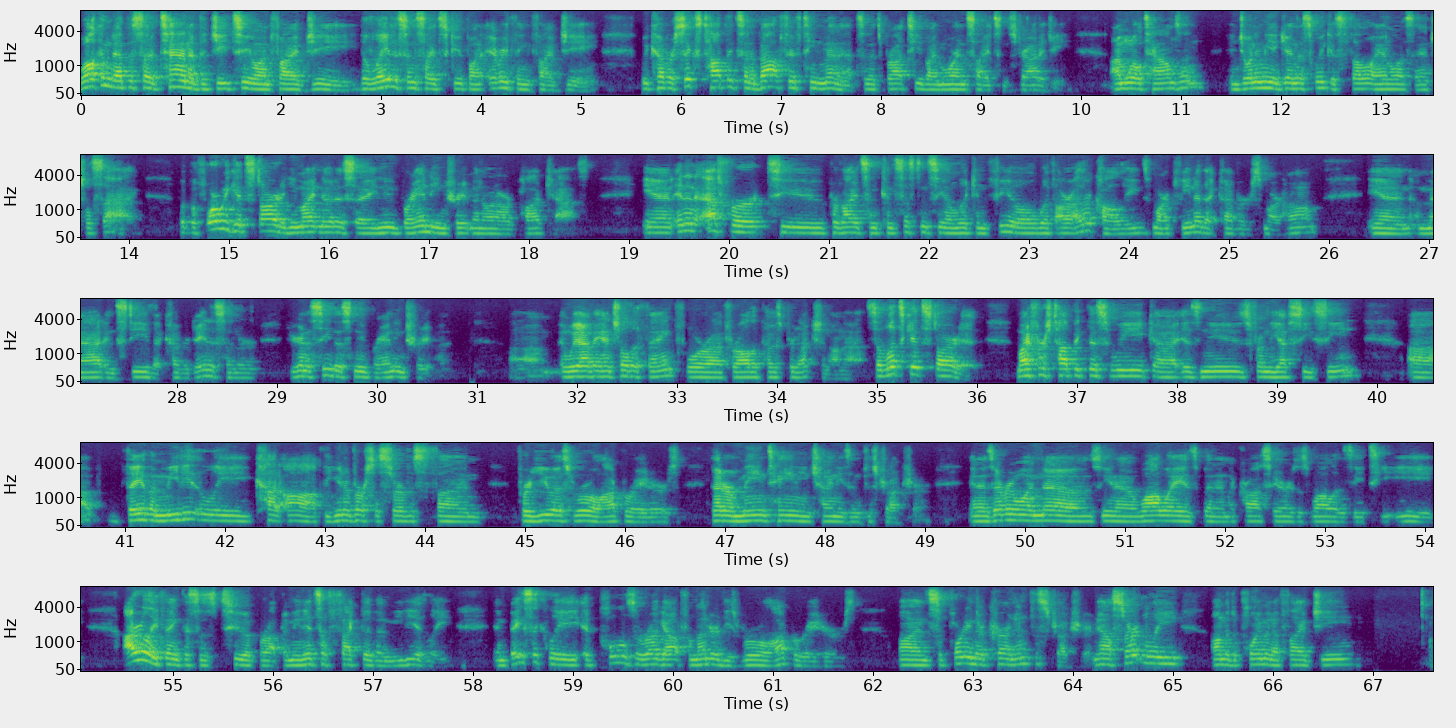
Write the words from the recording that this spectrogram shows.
Welcome to episode 10 of the G2 on 5G, the latest inside scoop on everything 5G. We cover six topics in about 15 minutes, and it's brought to you by Moor Insights and Strategy. I'm Will Townsend, and joining me again this week is fellow analyst Anshel Sag. But before we get started, you might notice a new branding treatment on our podcast. And in an effort to provide some consistency on look and feel with our other colleagues, Mark Vena that covers smart home, and Matt and Steve that cover data center, you're going to see this new branding treatment. Um, and we have Anshel to thank for, uh, for all the post production on that. So let's get started. My first topic this week uh, is news from the FCC. Uh, they have immediately cut off the Universal Service Fund for U.S. rural operators that are maintaining Chinese infrastructure. And as everyone knows, you know, Huawei has been in the crosshairs as well as ZTE. I really think this is too abrupt. I mean, it's effective immediately. And basically, it pulls the rug out from under these rural operators on supporting their current infrastructure. Now, certainly on the deployment of 5G,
